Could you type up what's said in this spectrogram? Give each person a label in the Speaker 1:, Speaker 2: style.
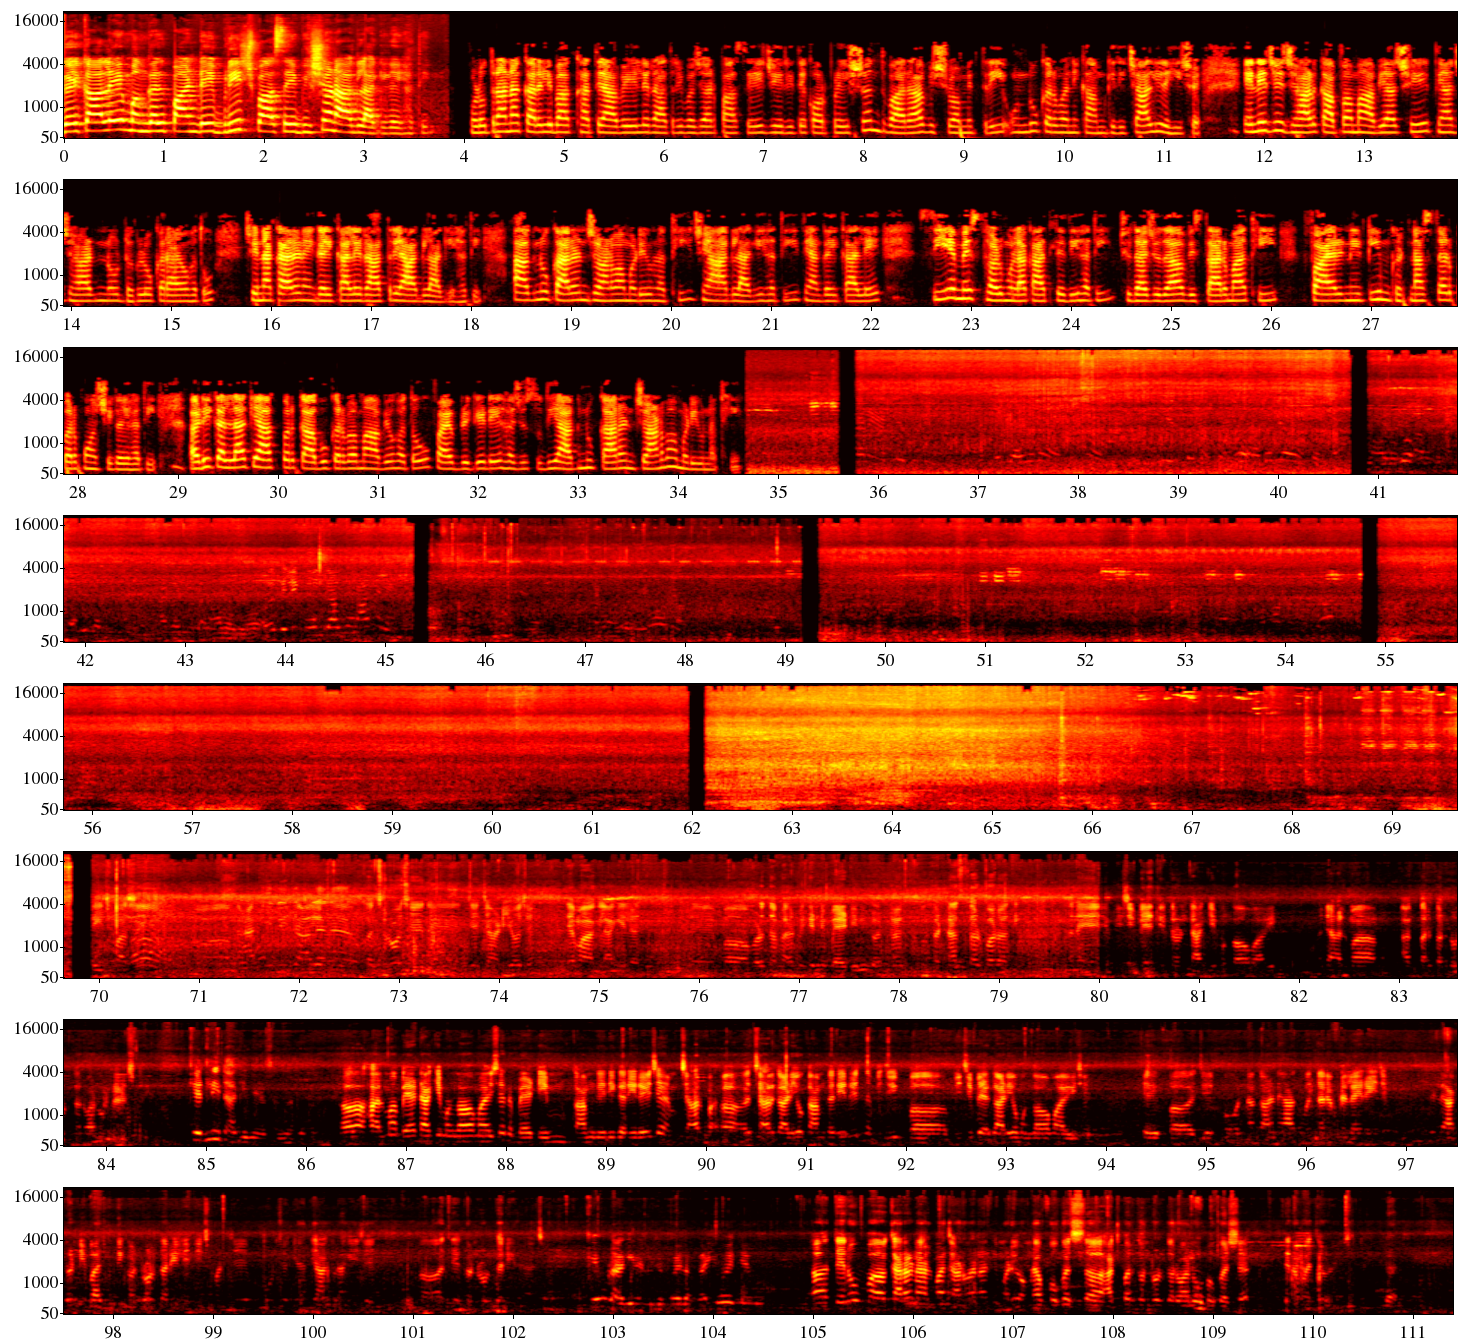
Speaker 1: ગઈકાલે મંગલ પાંડે બ્રિજ પાસે ભીષણ આગ લાગી ગઈ હતી. વડોદરાના કારેલીબાગ ખાતે આવેલ રાત્રિ બજાર પાસે જે રીતે કોર્પોરેશન દ્વારા વિશ્વામિત્રી ઊંડું કરવાની કામગીરી ચાલી રહી છે, એને જે ઝાડ કાપવામાં આવ્યા છે, ત્યાં ઝાડનો ઢગલો કરાયો હતો, જેના કારણે ગઈકાલે રાત્રે આગ લાગી હતી. આગનું કારણ જાણવા મળ્યું નથી, જ્યાં આગ લાગી હતી, ત્યાં ગઈકાલે સીએમએ સ્થળ મુલાકાત લીધી હતી. જુદા જુદા વિસ્તારમાંથી ફાયરની ટીમ ઘટના સ્થળ પર પહોંચી ગઈ હતી. અઢી કલાકે આગ પર કાબુ કરવામાં આવ્યો હતો. ફાયર બ્રિગેડે હજુ સુધી આગનું કારણ જાણવા મળ્યું નથી
Speaker 2: બ્રિજ પાસે. કચરો છે ને જે ઝાડીઓ છે તેમાં આગ લાગેલી હતી વડોદરા ફાયર બ્રિગેડની બે ટીમ ઘટના સ્થળ પર હતી અને બીજી બેથી ત્રણ ટાંકી મંગાવવામાં આવી અને હાલમાં આગ પર કંટ્રોલ કરવાનો પ્રયાસ કર્યો.
Speaker 3: કેટલી ટાંકી
Speaker 2: હાલમાં બે ટાંકી મંગાવવામાં આવી છે ને બે ટીમ કામગીરી કરી રહી છે એમ ચાર ચાર ગાડીઓ કામ કરી રહી છે ને બીજી બીજી બે ગાડીઓ મંગાવવામાં આવી છે. જે પવનના કારણે આગ વધારે ફેલાઈ રહી છે. એટલે આગળની બાજુથી કંટ્રોલ કરી લીધી છે પણ જે મૂળ આગ લાગી છે તે કંટ્રોલ કરી રહ્યા છે.
Speaker 3: કેવું લાગી રહ્યું છે? કોઈ લગાઈ હોય કે એવું?
Speaker 2: અ, તેનું કારણ હાલમાં જાણવા નથી મળ્યું. હમણાં ફોકસ આગ પર કંટ્રોલ કરવાનું ફોકસ છે. તેના પર છે.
